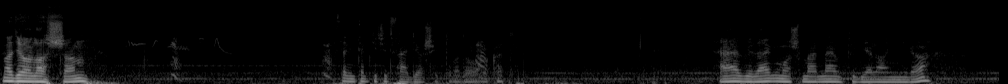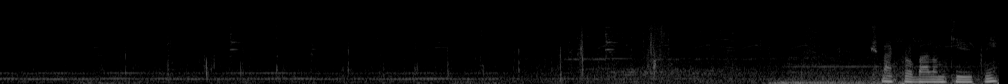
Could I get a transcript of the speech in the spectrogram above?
Nagyon lassan. Szerintem kicsit felgyorsítom a dolgokat. Elvileg most már nem figyel annyira. És megpróbálom kiütni,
